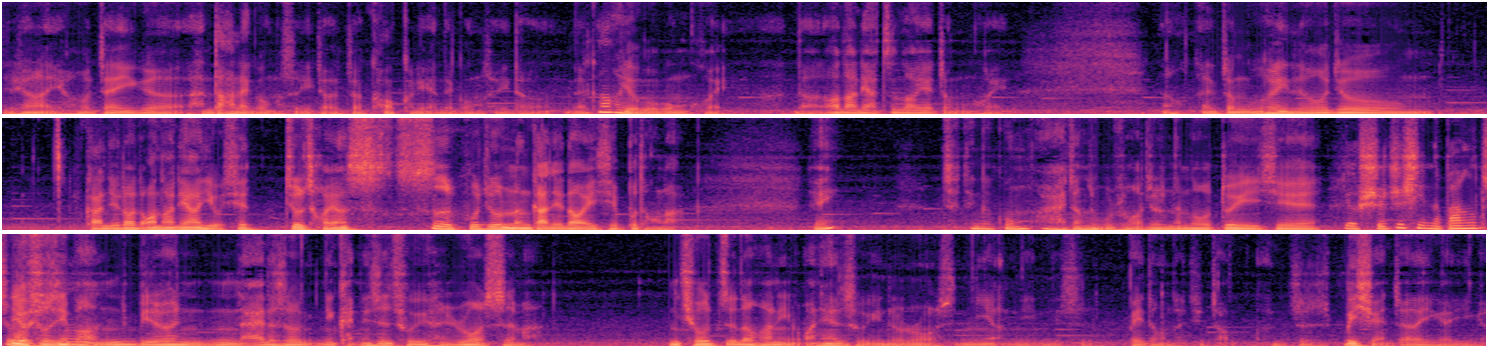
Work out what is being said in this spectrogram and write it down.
留下来以后，在一个很大的公司里头，在 Cochlear 的公司里头，那刚好有个工会，澳大利亚制造业总工会。然后在总工会里头就感觉到澳大利亚有些，就是好像似似乎就能感觉到一些不同了。哎，这这个工会还真是不错，就是能够对一些有实质性的帮助。有实质性帮助。你比如说你你来的时候，你肯定是处于很弱势嘛。你求职的话，你完全是属于一种弱势，你要你你是被动的去找，就是被选择的一个一个，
